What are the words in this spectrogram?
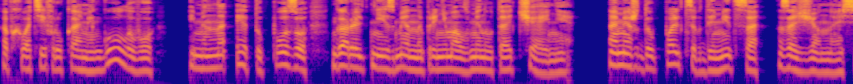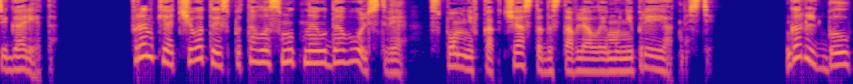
обхватив руками голову. Именно эту позу Гарольд неизменно принимал в минуты отчаяния, а между пальцев дымится зажженная сигарета. Фрэнки отчего-то испытала смутное удовольствие, вспомнив, как часто доставляла ему неприятности. Гарольд был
